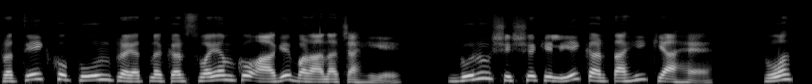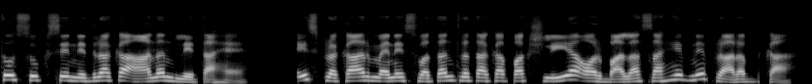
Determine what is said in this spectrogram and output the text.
प्रत्येक को पूर्ण प्रयत्न कर स्वयं को आगे बढ़ाना चाहिए। गुरु शिष्य के लिए करता ही क्या है? वह तो सुख से निद्रा का आनंद लेता है। इस प्रकार मैंने स्वतंत्रता का पक्ष लिया और बाला साहेब ने प्रारब्ध का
